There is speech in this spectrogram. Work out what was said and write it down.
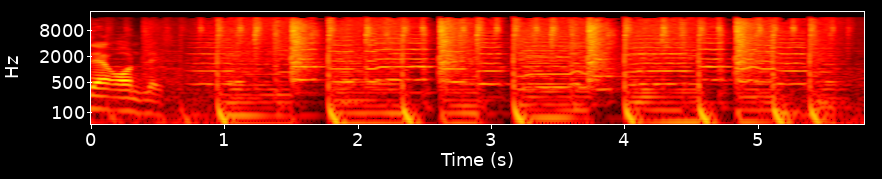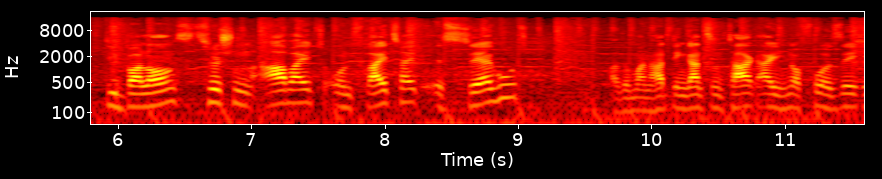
sehr ordentlich. Die Balance zwischen Arbeit und Freizeit ist sehr gut. Also man hat den ganzen Tag eigentlich noch vor sich.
